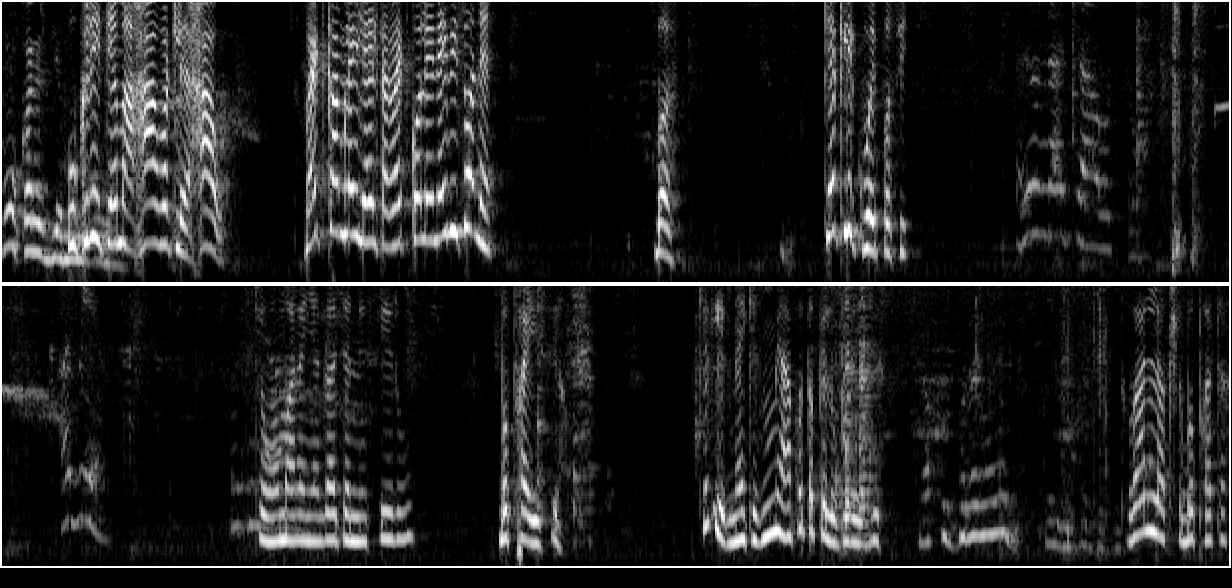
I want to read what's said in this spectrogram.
હું કરી દે ઉઘરી તેમાં હાવ એટલે હાવ. વાટકામ લઈ લે તાર વાટકો લઈને આવી છો ને? બસ. કેટલીક હોય પછી? જો અમારે અહીંયા ગાજરની શીરું બફાઈ છે. કેટલીક નાખીશ? મમ્મી આખું તો પેલું ભરાઈ ગયું તો વાર લાગશે બફાતા.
